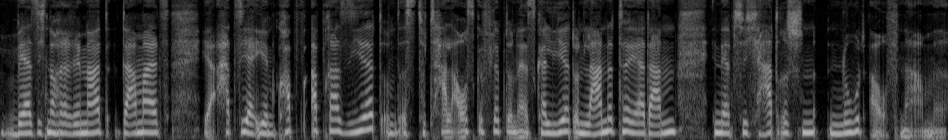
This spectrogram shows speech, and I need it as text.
Wer sich noch erinnert, damals ja, hat sie ja ihren Kopf abrasiert und ist total ausgeflippt und eskaliert und landete ja dann in der psychiatrischen Notaufnahme.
